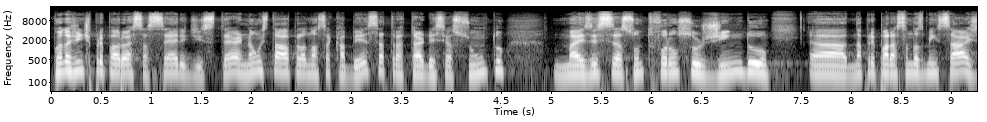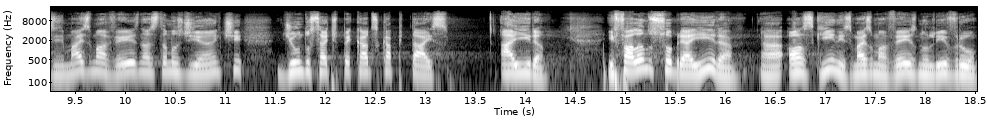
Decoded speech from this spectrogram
Quando a gente preparou essa série de Esther, não estava pela nossa cabeça tratar desse assunto, mas esses assuntos foram surgindo ah, na preparação das mensagens. E mais uma vez, nós estamos diante de um dos sete pecados capitais, a ira. E falando sobre a ira, uh, Os Guinness, mais uma vez, no livro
